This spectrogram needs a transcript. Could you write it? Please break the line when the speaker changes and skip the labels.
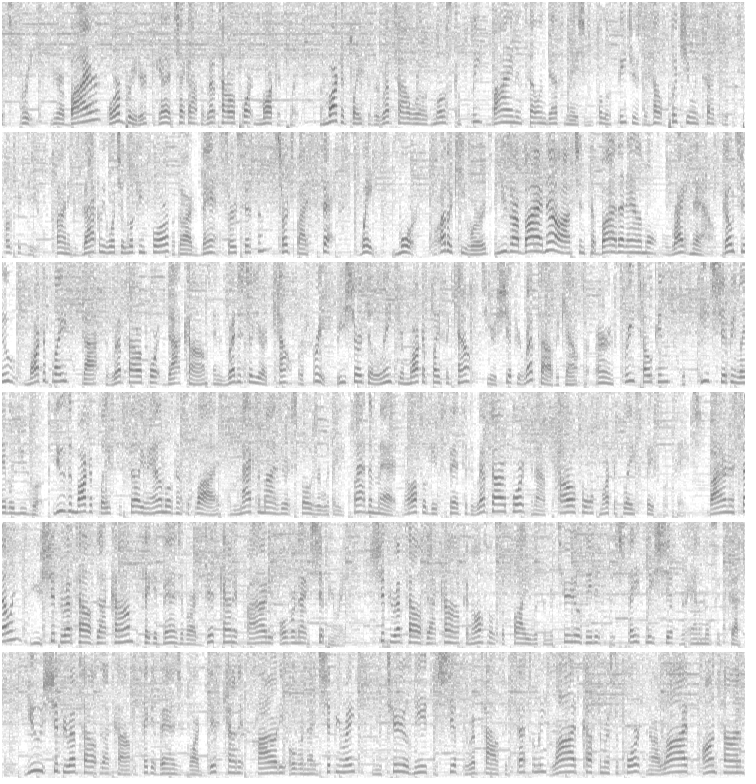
it's free. If you're a buyer or a breeder, you gotta check out the Reptile Report Marketplace. The Marketplace is the reptile world's most complete buying and selling destination, full of features to help put you in touch with the perfect deal. Find exactly what you're looking for with our advanced search system. Search by sex, weight, morph, or other keywords, and use our Buy It Now option to buy that animal right now. Go to marketplace.thereptilereport.com and register your account for free. Be sure to link your Marketplace account to your Ship Your Reptiles account to earn free tokens with each shipping label you book. Use the Marketplace to sell your animals and supplies and maximize your exposure with a platinum ad. It also gets fed to the Reptile Report and our powerful Marketplace Facebook page. Buying or selling? Use shipyourreptiles.com to take advantage of our discounted priority overnight shipping rates. ShipYourReptiles.com can also supply you with the materials needed to safely ship your animal successfully. Use ShipYourReptiles.com to take advantage of our discounted priority overnight shipping rates, the materials needed to ship your reptiles successfully, live customer support, and our live, on-time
